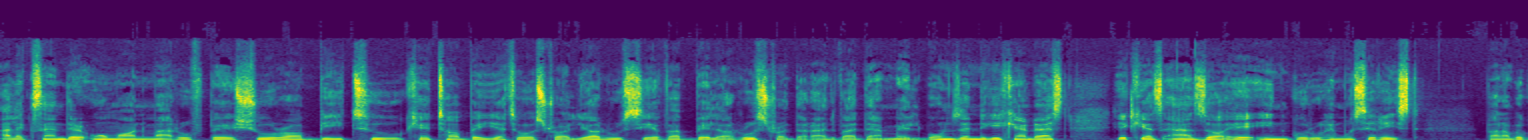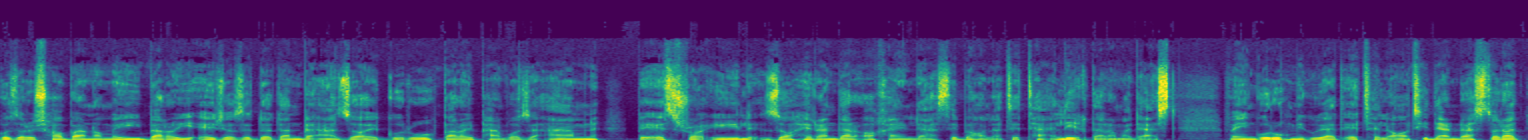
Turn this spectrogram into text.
الکساندر اومان معروف به شورا بی تو که تابعیت استرالیا، روسیه و بلاروس را دارد و در ملبورن زندگی کرده است، یکی از اعضای این گروه موسیقی است. بنا به گزارش ها برنامه برای اجازه دادن به اعضای گروه برای پرواز امن به اسرائیل ظاهرا در آخرین لحظه به حالت تعلیق درآمده است و این گروه می‌گوید اطلاعاتی در دست دارد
